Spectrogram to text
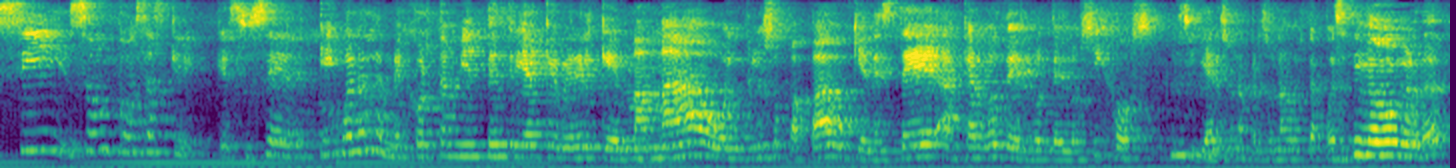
Sí, son cosas que, que suceden. Igual a lo mejor también tendría que ver el que mamá o incluso papá o quien esté a cargo de, de los hijos, si ya eres una persona adulta, pues no, ¿verdad?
